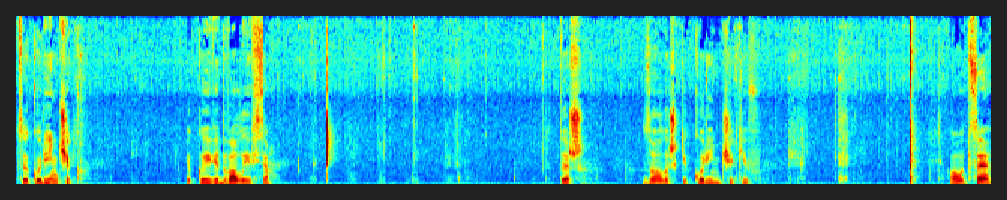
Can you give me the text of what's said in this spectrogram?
Це корінчик, який відвалився. Теж залишки корінчиків. А оце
